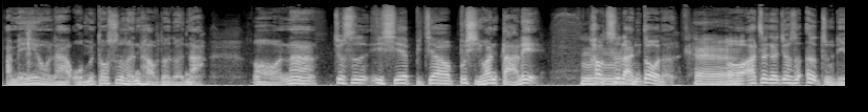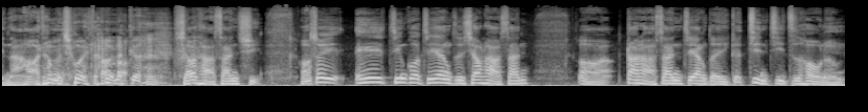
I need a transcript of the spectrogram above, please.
啊，没有啦，我们都是很好的人呐。哦，那就是一些比较不喜欢打猎、好吃懒惰的。哦啊，这个就是二祖林呐哈，他们就会到那个小塔山去。哦，所以哎，经过这样子小塔山、呃大塔山这样的一个禁忌之后呢，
